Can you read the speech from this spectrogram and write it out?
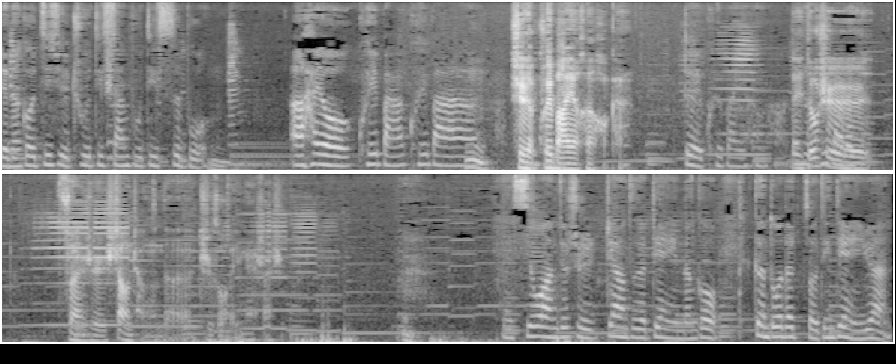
也能够继续出第三部、第四部。嗯啊，还有魁拔，魁拔，嗯，是的，魁拔也很好看，对，魁拔也很好，对，都是算是上乘的制作了，应该算是。嗯也希望就是这样子的电影能够更多的走进电影院。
